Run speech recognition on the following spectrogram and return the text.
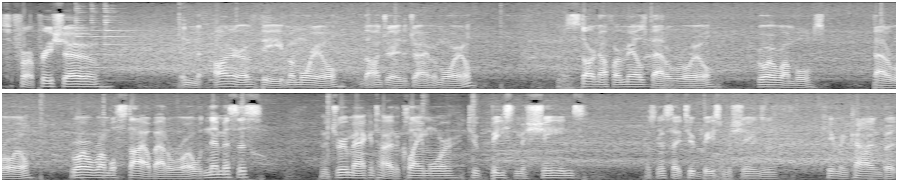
So for our pre-show, in honor of the memorial, the Andre the Giant Memorial, starting off our males battle royal, Royal Rumble battle royal, Royal Rumble style battle royal with Nemesis, with Drew McIntyre, the Claymore, two beast machines. I was gonna say two beast machines of humankind, but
